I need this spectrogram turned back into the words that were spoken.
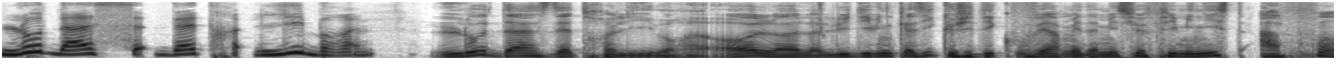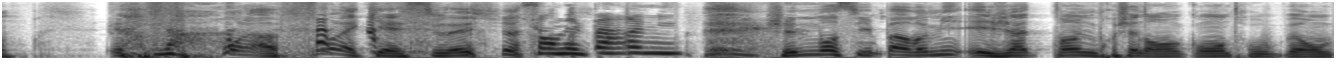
L'audace d'être libre. L'audace d'être libre. Oh là là, Ludivine Quasi que j'ai découvert, mesdames, messieurs, féministe à fond. Fond, à fond la caisse. Il s'en est pas remis. Je ne m'en suis pas remis et j'attends une prochaine rencontre où on-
